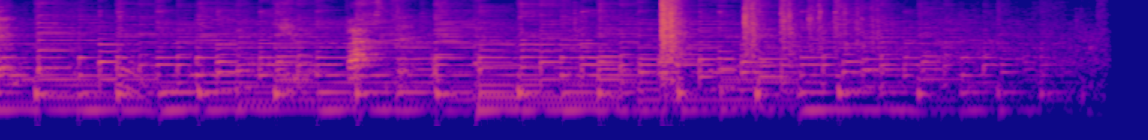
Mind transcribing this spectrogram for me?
Hey.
